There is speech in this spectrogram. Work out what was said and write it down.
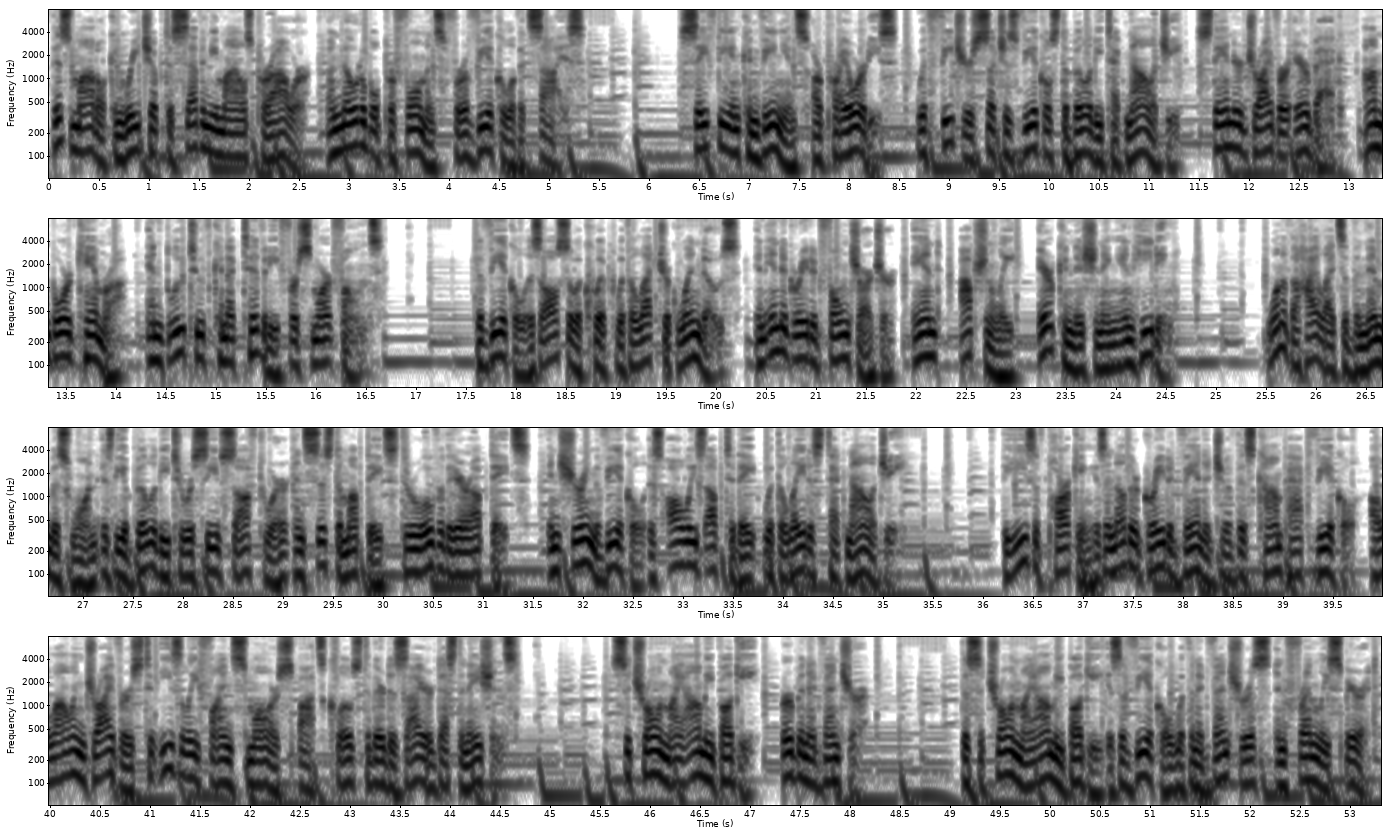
This model can reach up to 70 miles per hour, a notable performance for a vehicle of its size. Safety and convenience are priorities, with features such as vehicle stability technology, standard driver airbag, onboard camera, and Bluetooth connectivity for smartphones. The vehicle is also equipped with electric windows, an integrated phone charger, and, optionally, air conditioning and heating. One of the highlights of the Nimbus One is the ability to receive software and system updates through over-the-air updates, ensuring the vehicle is always up to date with the latest technology. The ease of parking is another great advantage of this compact vehicle, allowing drivers to easily find smaller spots close to their desired destinations. Citroën Miami Buggy, Urban Adventure. The Citroën Miami Buggy is a vehicle with an adventurous and friendly spirit.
